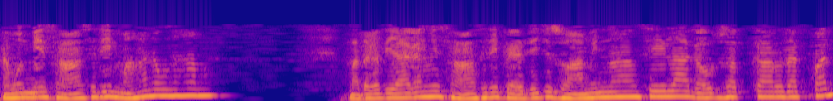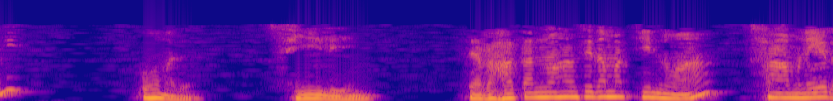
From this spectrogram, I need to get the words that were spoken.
නමුත් මේ ශාසනය මහාන වුණාම මතක තියාගන්න මේ ශාසනය පැවිදිච්ච ස්වාමින් වහන්සේලා ගෞරව සත්කාර දක්වන්නේ කොහොමද? සීලයෙන්. දැන් රහතන් වහන්සේ නමක් ඉන්නවා සාමණේර.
